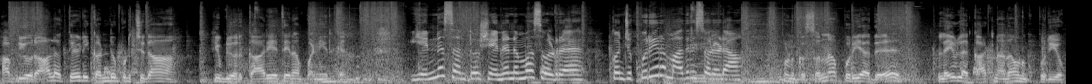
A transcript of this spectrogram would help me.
அப்படி ஒரு ஆளை தேடி கண்டுபிடிச்சுதான் இப்படி ஒரு காரியத்தை நான் பண்ணியிருக்கேன். என்ன சந்தோஷ் என்னென்னமோ சொல்ற. கொஞ்சம் புரியுற மாதிரி சொல்லுடா. உனக்கு சொன்னா புரியாது. லைவ்ல காட்டினாதான் உனக்கு புரியும்.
